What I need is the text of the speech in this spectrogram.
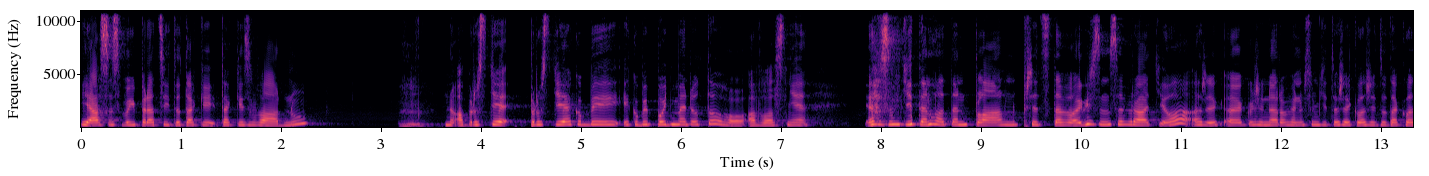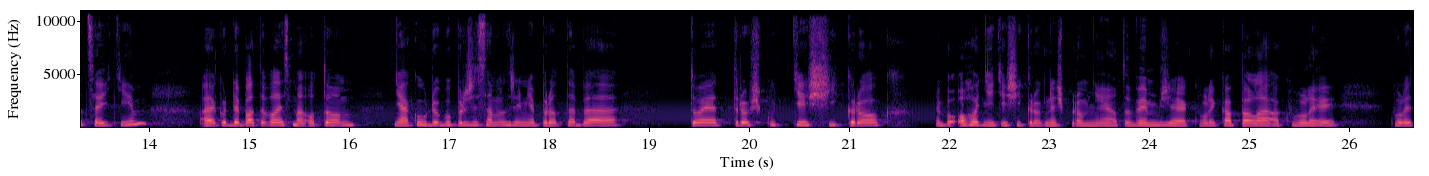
Já se svojí prací to taky, taky zvládnu, Mm-hmm. No a prostě, prostě jakoby, jakoby pojďme do toho a vlastně já jsem ti tenhle ten plán představila, když jsem se vrátila a, řek, a jakože na rovinu jsem ti to řekla, že to takhle cítím a jako debatovali jsme o tom nějakou dobu, protože samozřejmě pro tebe to je trošku těžší krok, nebo o hodně těžší krok než pro mě. Já to vím, že kvůli kapele a kvůli, kvůli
